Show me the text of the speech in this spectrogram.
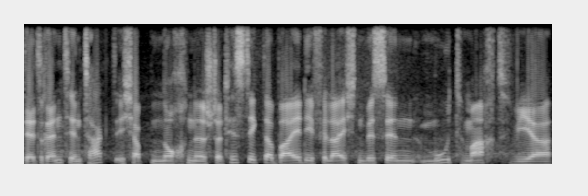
der Trend intakt. Ich habe noch eine Statistik dabei, die vielleicht ein bisschen Mut macht. Wir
